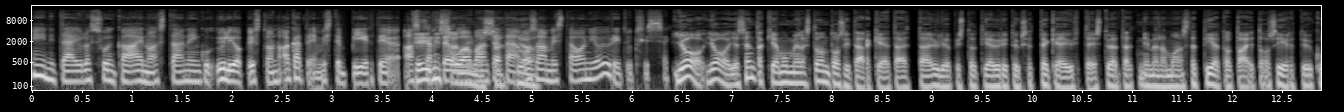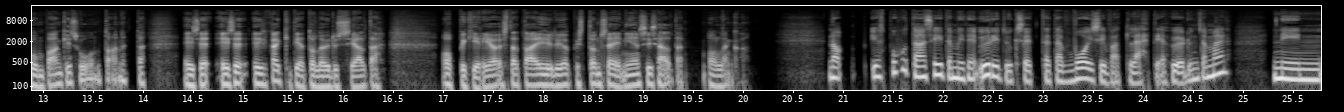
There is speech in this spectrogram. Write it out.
Niin, niin tämä ei ole suinkaan ainoastaan niin kuin yliopiston akateemisten piirtien askartelua, vaan tätä joo. osaamista on jo yrityksissä. Joo, joo, ja sen takia mun mielestä on tosi tärkeää, että yliopistot ja yritykset tekee yhteistyötä, että nimenomaan sitä tietotaitoa siirtyy kumpaankin suuntaan, että ei se, ei se ei kaikki tieto löydy sieltä oppikirjoista tai yliopiston seinien sisältä ollenkaan. No, jos puhutaan siitä, miten yritykset tätä voisivat lähteä hyödyntämään, niin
